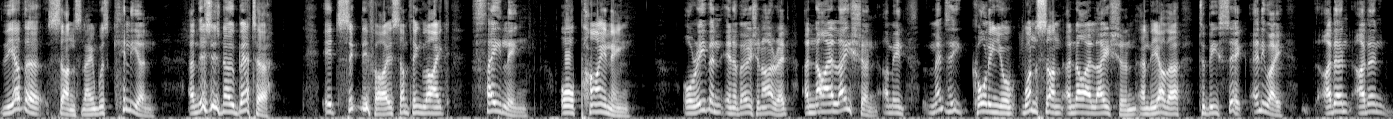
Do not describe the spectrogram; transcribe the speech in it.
The other son's name was Chilion, and this is no better. It signifies something like failing or pining or even in a version I read, annihilation. I mean, mentally calling your one son annihilation and the other to be sick. Anyway, I don't, I don't,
